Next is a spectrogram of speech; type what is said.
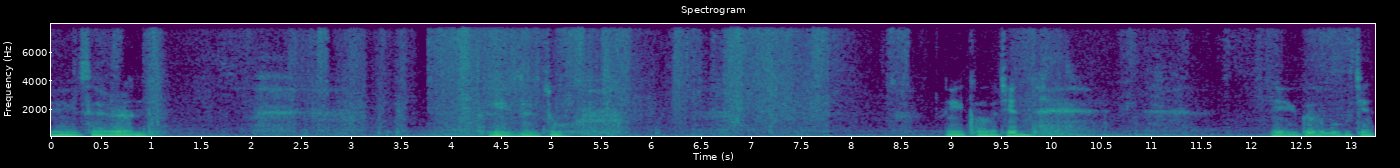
你自然，你自主，你可见。你可不见，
